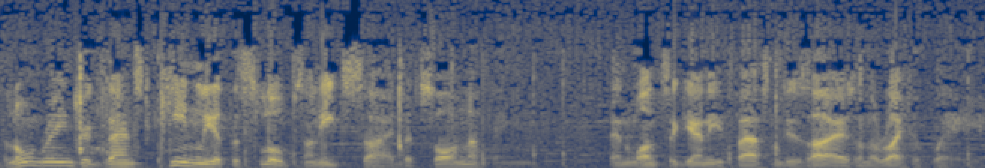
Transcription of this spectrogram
the Lone Ranger glanced keenly at the slopes on each side but saw nothing. Then once again he fastened his eyes on the right of way.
